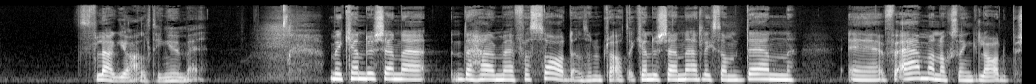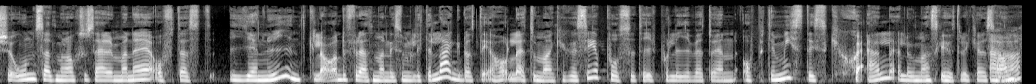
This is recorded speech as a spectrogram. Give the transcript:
flög ju allting ur mig. Men kan du känna det här med fasaden som du pratar, kan du känna att liksom den Eh, för är man också en glad person så att man också så här, man är oftast genuint glad för att man liksom är lite lagd åt det hållet och man kanske ser positivt på livet och är en optimistisk själ eller vad man ska uttrycka det som. Ja.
